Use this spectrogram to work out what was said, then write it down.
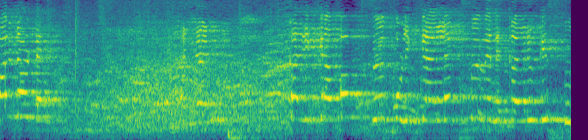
പറഞ്ഞോട്ടെ ഞാൻ കഴിക്കാൻ പപ്സ് കുളിക്കാൻ ലക്സ് നിനക്കൊരു kiss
